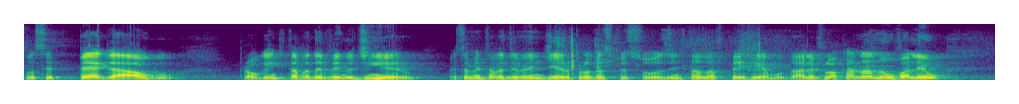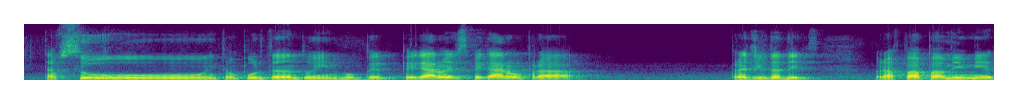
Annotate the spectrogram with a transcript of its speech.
você pega algo para alguém que estava devendo dinheiro, mas também estava devendo dinheiro para outras pessoas, então da ferreia mudar, ele falou: "Cana, não valeu". Tafsu, então portanto, inhu pegaram eles pegaram para para a dívida deles. Papa mimir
